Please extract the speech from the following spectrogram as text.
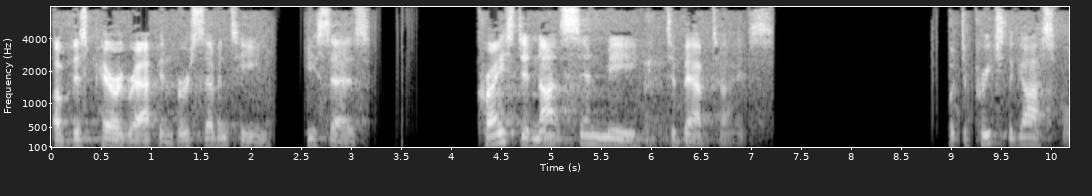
of this paragraph in verse 17. He says, Christ did not send me to baptize, but to preach the gospel,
